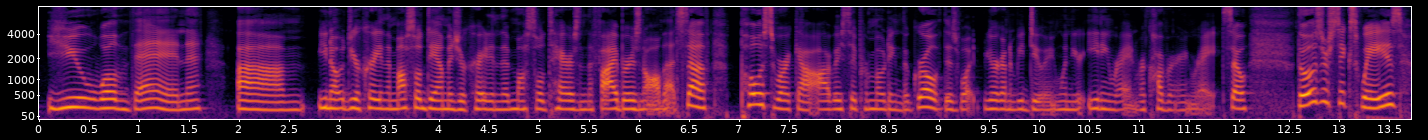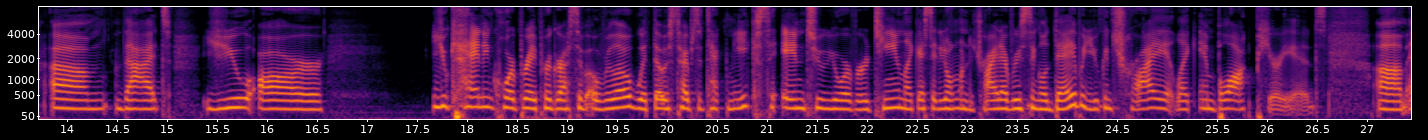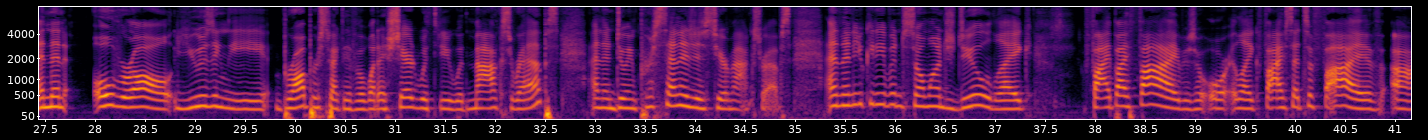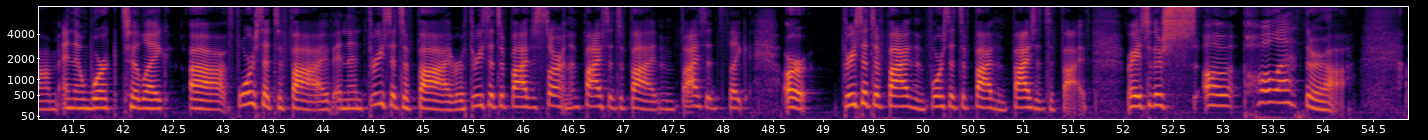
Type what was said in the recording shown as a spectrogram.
you will then um, you know, you're creating the muscle damage, you're creating the muscle tears and the fibers and all that stuff. Post workout, obviously promoting the growth is what you're going to be doing when you're eating right and recovering right. So, those are six ways um, that you are you can incorporate progressive overload with those types of techniques into your routine. Like I said, you don't want to try it every single day, but you can try it like in block periods. Um, and then overall, using the broad perspective of what I shared with you with max reps and then doing percentages to your max reps. And then you could even so much do like, five by fives or, or like five sets of five um, and then work to like uh, four sets of five and then three sets of five or three sets of five to start and then five sets of five and five sets like or three sets of five then four sets of five then five sets of five right so there's a plethora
